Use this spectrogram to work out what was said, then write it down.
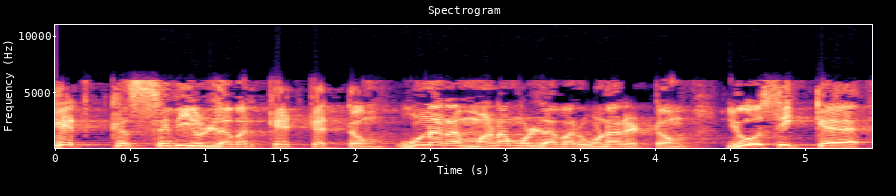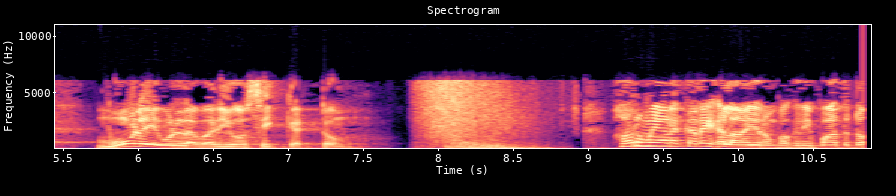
கேட்க செவியுள்ளவர் கேட்கட்டும் உணர மனமுள்ளவர் உணரட்டும் யோசிக்க மூளை உள்ளவர் யோசிக்கட்டும். அருமையான கதைகள் ஆயிரம் பகுதி. பார்த்துட்டோம்.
